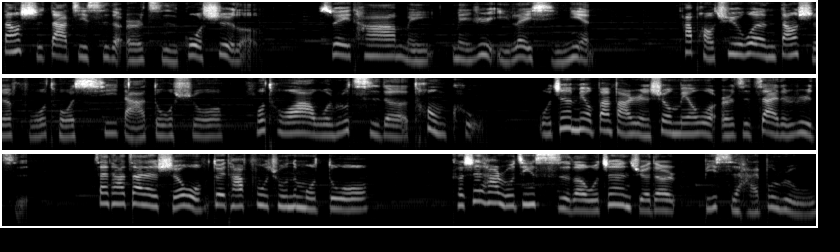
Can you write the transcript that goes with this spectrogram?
当时大祭司的儿子过世了，所以他每每日以泪洗面。他跑去问当时的佛陀悉达多说：“佛陀啊，我如此的痛苦，我真的没有办法忍受没有我儿子在的日子。在他在的时候，我对他付出那么多，可是他如今死了，我真的觉得比死还不如。”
